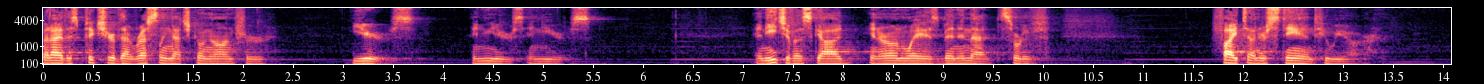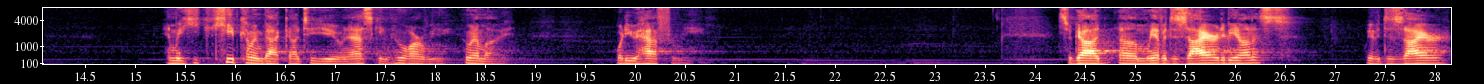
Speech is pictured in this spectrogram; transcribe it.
But I have this picture of that wrestling match going on for years and years and years. And each of us, God, in our own way, has been in that sort of fight to understand who we are. And we keep coming back, God, to you and asking, Who are we? Who am I? What do you have for me? So, God, um, we have a desire to be honest. We have a desire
